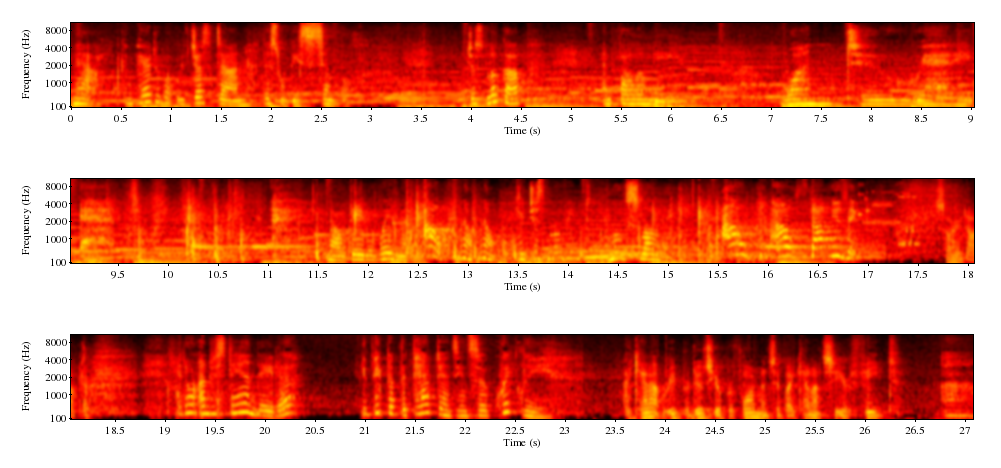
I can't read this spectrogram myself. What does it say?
Now, compared to what we've just done, this will be simple. Just look up and follow me. One, two, ready, and. No, Data, wait a minute. Ow! No, no, you're just moving. To, move slowly. Ow! Ow! Stop music! Sorry, Doctor. I don't understand, Data. You picked up the tap dancing so quickly. I cannot reproduce your performance if I cannot see your feet. Uh,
